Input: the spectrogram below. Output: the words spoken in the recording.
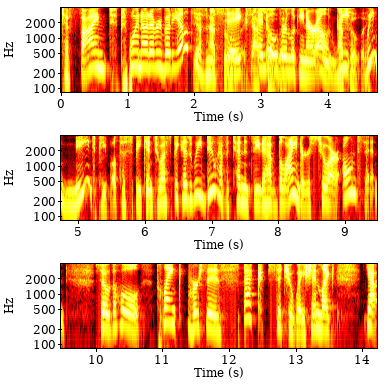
to find to point out everybody else's yeah, mistakes absolutely, absolutely. and overlooking our own. We, absolutely. we need people to speak into us because we do have a tendency to have blinders to our own sin. So the whole plank versus speck situation, like, yeah,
